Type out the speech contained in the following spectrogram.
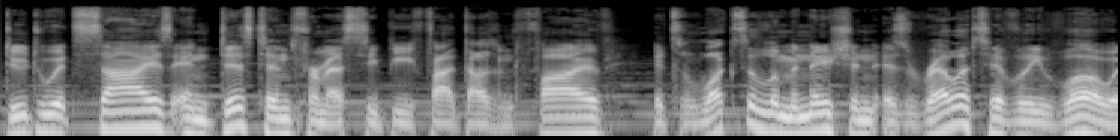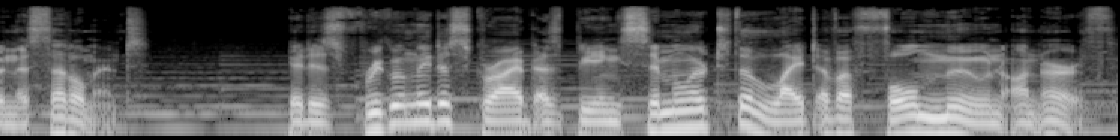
Due to its size and distance from SCP-5005, its lux illumination is relatively low in the settlement. It is frequently described as being similar to the light of a full moon on Earth.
